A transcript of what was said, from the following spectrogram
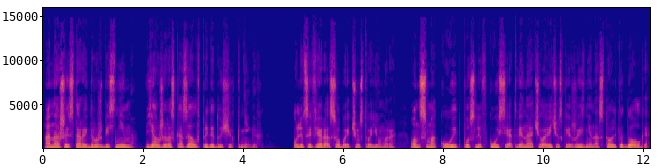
О нашей старой дружбе с ним я уже рассказал в предыдущих книгах. У Люцифера особое чувство юмора. Он смакует послевкусие от вина человеческой жизни настолько долго,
